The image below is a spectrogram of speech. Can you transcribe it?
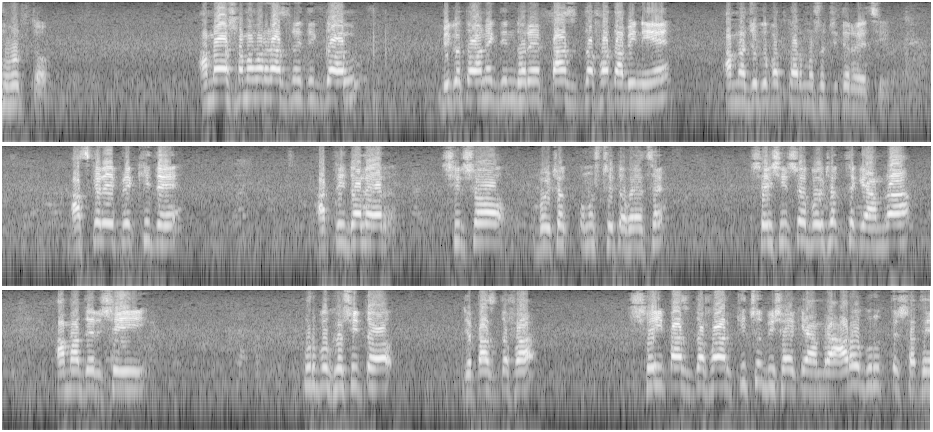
মুহূর্ত। আমরা সমমনা রাজনৈতিক দল বিগত অনেক দিন ধরে পাঁচ দফা দাবি নিয়ে আমরা যুগপৎ কর্মসূচিতে রয়েছি। আজকের এই প্রেক্ষিতে আটটি দলের শীর্ষ বৈঠক অনুষ্ঠিত হয়েছে। সেই শীর্ষ বৈঠক থেকে আমরা আমাদের সেই পূর্ব ঘোষিত যে পাঁচ দফা সেই পাঁচ দফার কিছু বিষয়কে আমরা আরও গুরুত্বের সাথে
